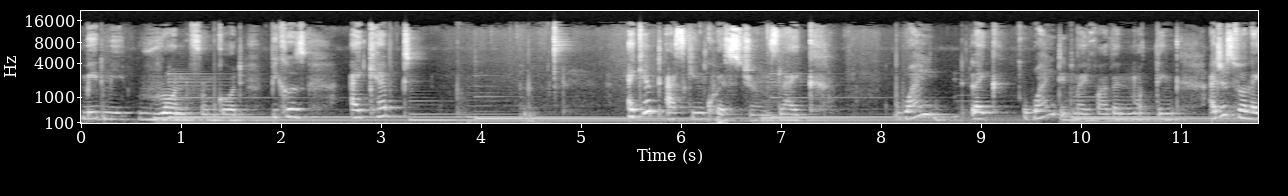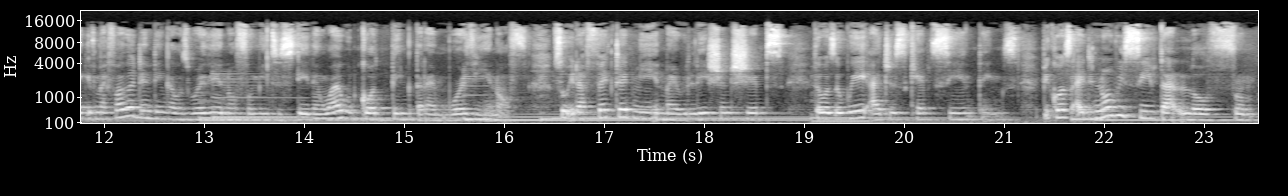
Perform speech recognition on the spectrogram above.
made me run from God because I kept I kept asking questions like why like why did my father not think i just felt like if my father didn't think i was worthy enough for me to stay then why would god think that i'm worthy enough so it affected me in my relationships there was a way i just kept seeing things because i did not receive that love from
